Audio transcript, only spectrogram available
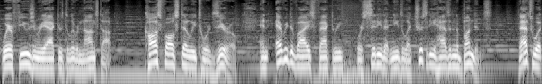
where fusion reactors deliver nonstop, costs fall steadily towards zero, and every device, factory, or city that needs electricity has it in abundance. That's what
